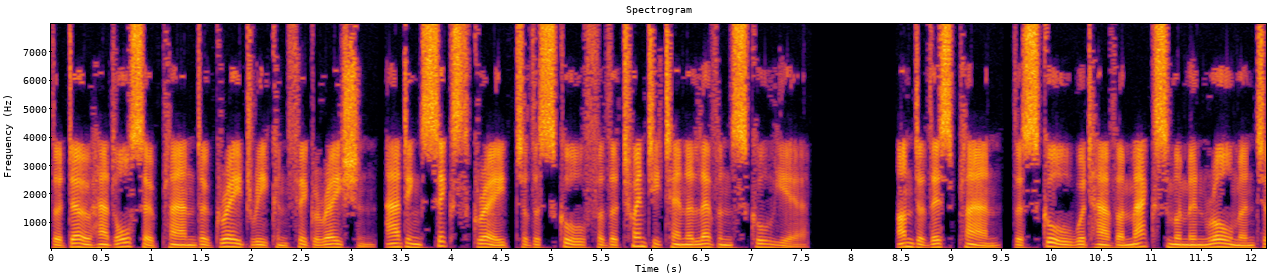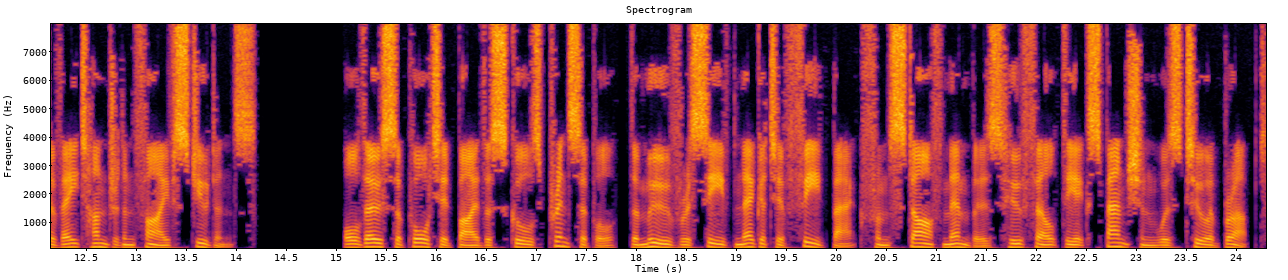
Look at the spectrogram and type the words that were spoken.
the DOE had also planned a grade reconfiguration, adding 6th grade to the school for the 2010-11 school year. Under this plan, the school would have a maximum enrollment of 805 students. Although supported by the school's principal, the move received negative feedback from staff members who felt the expansion was too abrupt.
